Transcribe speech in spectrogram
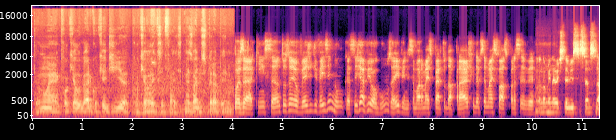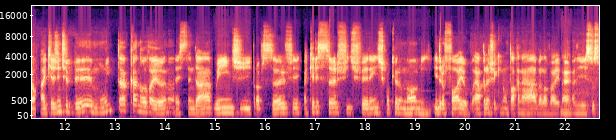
Então não é qualquer lugar, qualquer dia, qualquer hora que você faz. Mas vale super a pena. Pois é, aqui em Santos eu vejo de vez em nunca. Você já viu alguns aí, Vini? Você mora mais perto da praia, acho que deve ser mais fácil pra você ver. Eu não me lembro de ter visto em Santos, não. Aqui a gente vê muita canoa havaiana, stand-up, wind, próprio surf, aquele surf diferente, qual que era o nome? Hidrofoil, é a prancha que não toca na água, ela vai né, ali suspensa.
